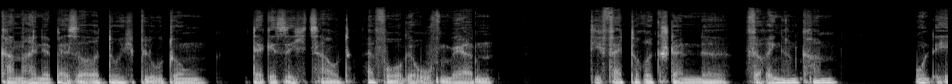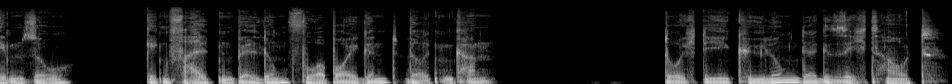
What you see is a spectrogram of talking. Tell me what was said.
kann eine bessere Durchblutung der Gesichtshaut hervorgerufen werden, die Fettrückstände verringern kann und ebenso gegen Faltenbildung vorbeugend wirken kann. Durch die Kühlung der Gesichtshaut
